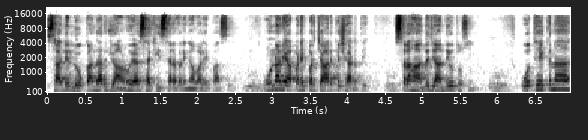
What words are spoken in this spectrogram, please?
ਸਾਡੇ ਲੋਕਾਂ ਦਾ ਰੁਝਾਨ ਹੋਇਆ ਸਖੀ ਸਰਵਰੀਆਂ ਵਾਲੇ ਪਾਸੇ। ਉਹਨਾਂ ਨੇ ਆਪਣੇ ਪ੍ਰਚਾਰਕ ਛੱਡਦੇ ਸਰਹੰਦ ਜਾਂਦੇ ਹੋ ਤੁਸੀਂ? ਉੱਥੇ ਇੱਕ ਨਾ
